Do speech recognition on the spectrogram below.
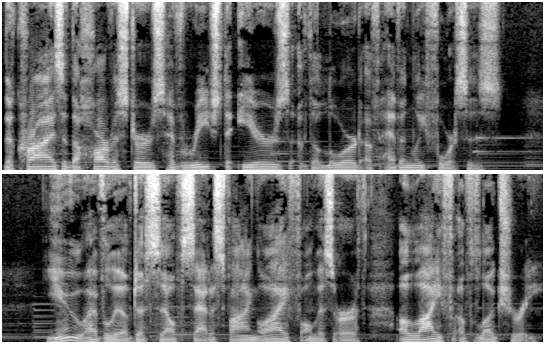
The cries of the harvesters have reached the ears of the Lord of heavenly forces. You have lived a self satisfying life on this earth, a life of luxury.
